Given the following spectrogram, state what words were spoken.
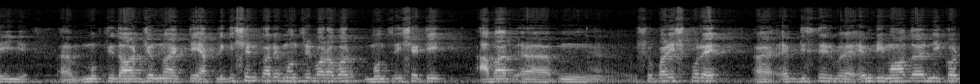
এই মুক্তি দেওয়ার জন্য একটি অ্যাপ্লিকেশন করে মন্ত্রী বরাবর। মন্ত্রী সেটি আবার সুপারিশ করে এফডিসির, এমডি মহোদয়ের নিকট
